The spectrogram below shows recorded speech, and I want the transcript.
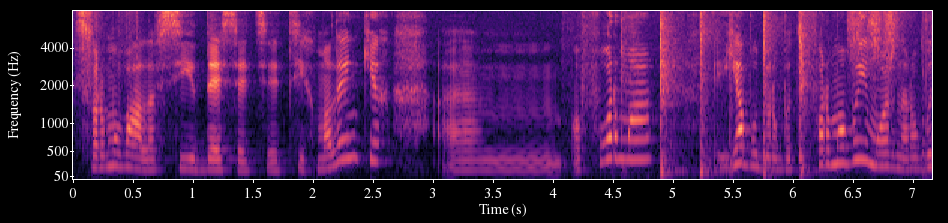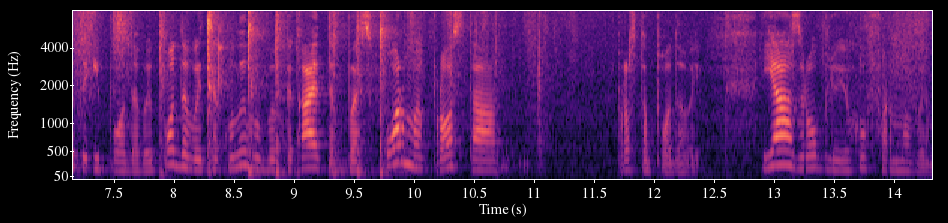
Сформувала всі 10 цих маленьких. Ем, форма. Я буду робити формовий, можна робити і подовий. Подовий це коли ви випікаєте без форми, просто, просто подовий. Я зроблю його формовим.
